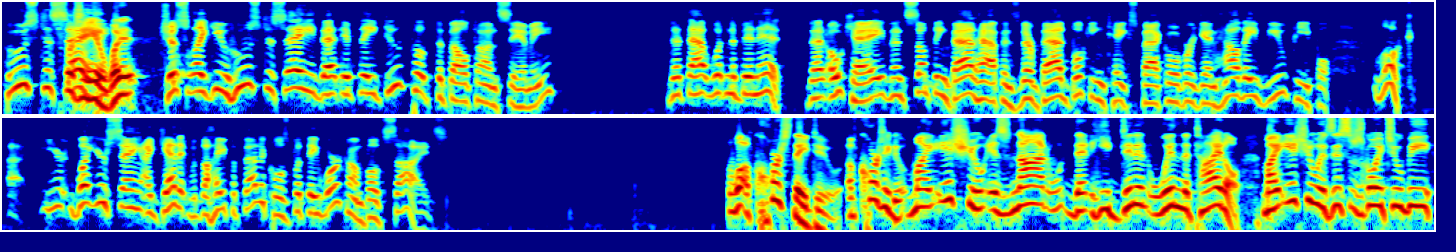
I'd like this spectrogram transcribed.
Who's to say, here, what it- just like you, who's to say that if they do put the belt on Sami, that that wouldn't have been it? That, okay, then something bad happens. Their bad booking takes back over again, how they view people. Look, uh, you're, what you're saying, I get it with the hypotheticals, but they work on both sides. Well, of course they do. Of course they do. My issue is not that he didn't win the title. My issue is this is going to be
